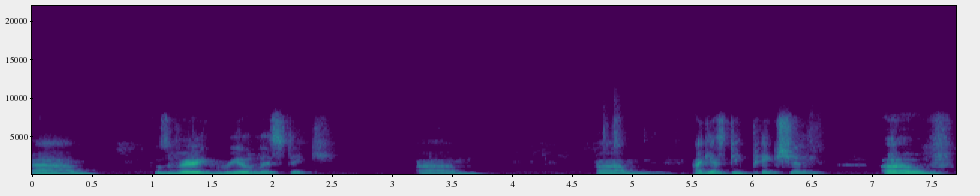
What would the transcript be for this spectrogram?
um, was a very realistic um, um, I guess, depiction of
